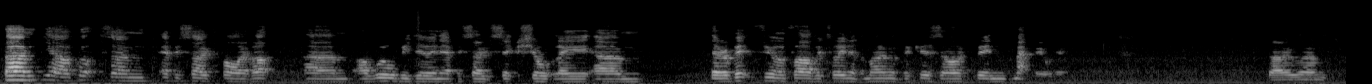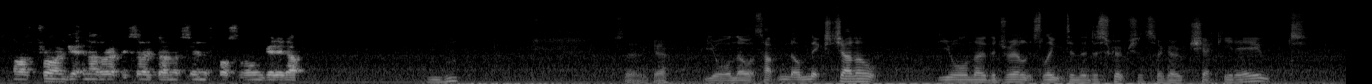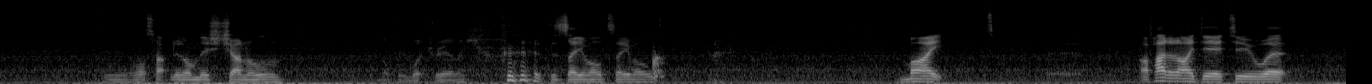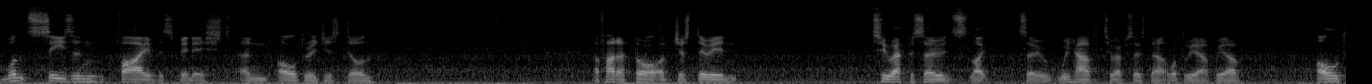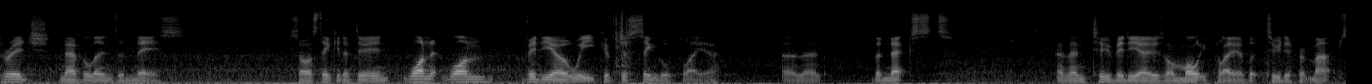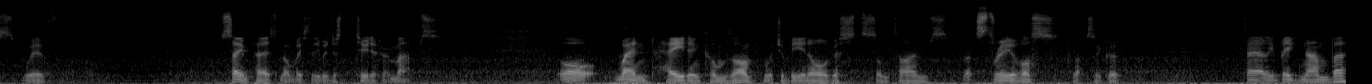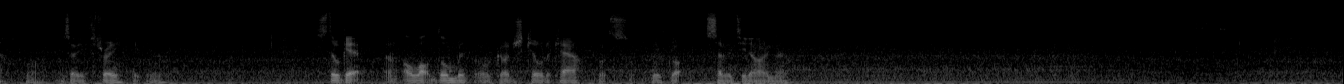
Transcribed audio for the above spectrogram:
Um, yeah, I've got um, episode 5 up. Um, I will be doing episode 6 shortly. Um, they're a bit few and far between at the moment because I've been map building. So um, I'll try and get another episode done as soon as possible and get it up. Mm-hmm. So there we go. You all know what's happening on Nick's channel. You all know the drill. It's linked in the description, so go check it out. Uh, what's happening on this channel? Nothing much really. the same old, same old. Might. Uh, I've had an idea to. Uh, once season 5 is finished and Aldridge is done, I've had a thought of just doing two episodes like so we have two episodes now. What do we have? We have Aldridge Netherlands and this. So I was thinking of doing one one video a week of just single player and then the next and then two videos on multiplayer but two different maps with same person obviously but just two different maps. Or when Hayden comes on which will be in August sometimes that's three of us. That's a good fairly big number. Well it's only three but, you know, still get a, a, lot done with oh god just killed a cow. That's, we've got 79 now.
